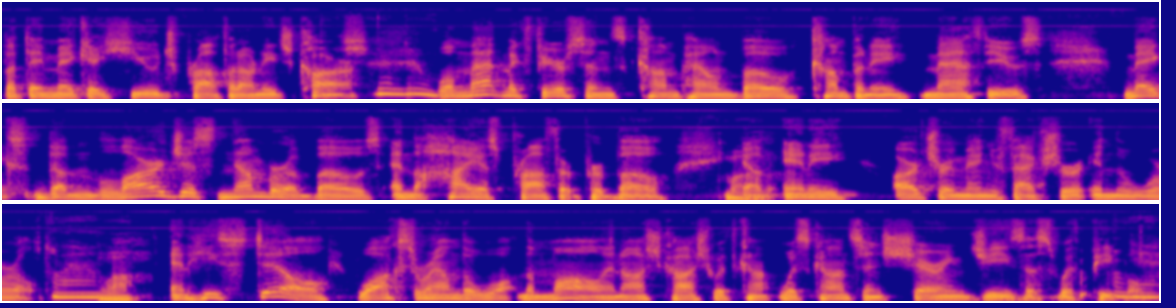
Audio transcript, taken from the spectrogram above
but they make a huge profit on each car. Sure well, Matt McPherson's compound bow company, Mathews, makes the largest number of bows and the highest profit per bow wow. of any archery manufacturer in the world. Wow. wow. And he still walks around the the mall in Oshkosh, Wisconsin, sharing Jesus with people, yeah.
